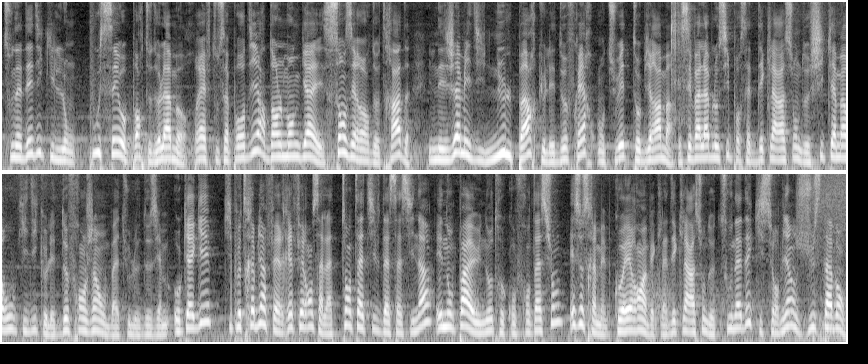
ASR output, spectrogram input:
Tsunade dit qu'ils l'ont poussé aux portes de la mort. Bref, tout ça pour dire, dans le manga et sans erreur de trad, il n'est jamais dit nulle part que les deux frères ont tué Tobirama. Et c'est valable aussi pour cette déclaration de Shikamaru qui dit que les deux frangins ont battu le deuxième Okage, qui peut très bien faire référence à la tentative d'assassinat et non pas à une autre confrontation, et ce serait même cohérent avec la déclaration de Tsunade qui survient juste avant.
